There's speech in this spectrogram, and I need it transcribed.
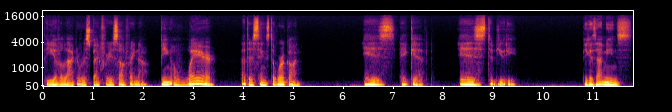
that you have a lack of respect for yourself right now, being aware that there's things to work on is a gift, is the beauty. Because that means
